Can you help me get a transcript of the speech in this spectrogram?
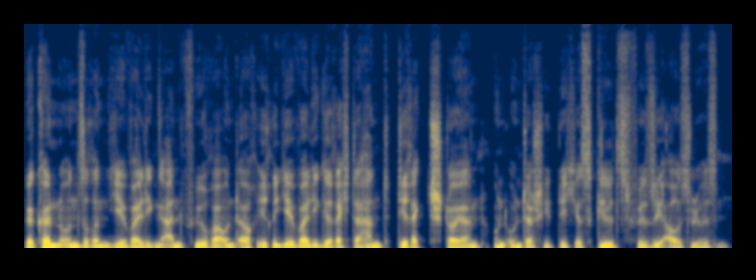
Wir können unseren jeweiligen Anführer und auch ihre jeweilige rechte Hand direkt steuern und unterschiedliche Skills für sie auslösen.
